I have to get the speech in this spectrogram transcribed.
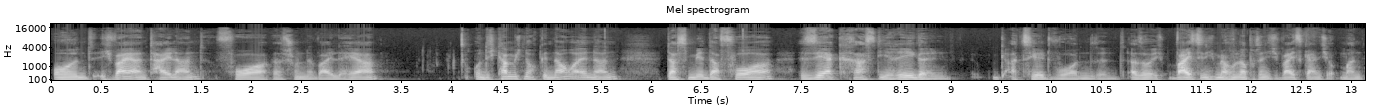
Und ich war ja in Thailand vor, das ist schon eine Weile her, und ich kann mich noch genau erinnern, dass mir davor sehr krass die Regeln erzählt worden sind. Also ich weiß sie nicht mehr hundertprozentig, ich weiß gar nicht, ob man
